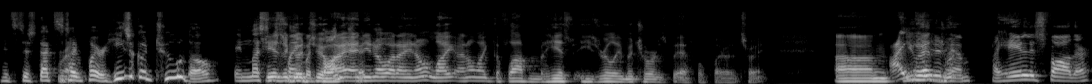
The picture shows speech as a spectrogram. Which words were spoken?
It's just that's the right. type of player. He's a good two though, unless he's he a good two. I, and you know what? I don't like I don't like the flopping, but he has he's really matured as a basketball player. That's right. Um, I hated had... him. I hated his father,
